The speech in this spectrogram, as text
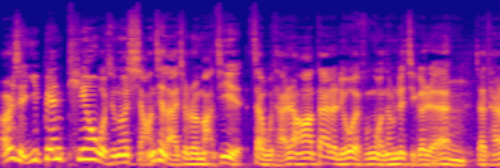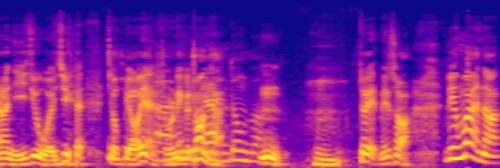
而且一边听我就能想起来，就是马季在舞台上啊，带着刘伟、冯巩他们这几个人在台上你一句我一句就表演时候那个状态，嗯。嗯对，没错。另外呢，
